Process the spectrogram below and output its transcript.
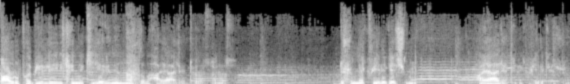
Avrupa Birliği içindeki yerini nasıl hayal ediyorsunuz? Düşünmek fiili geçmiyor. Hayal etmek fiili geçiyor.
